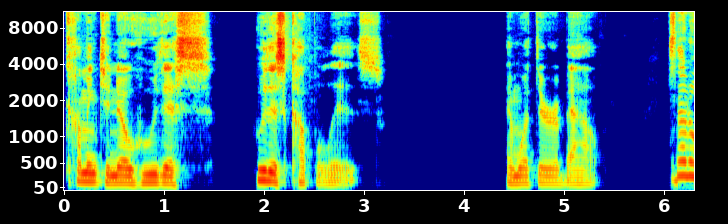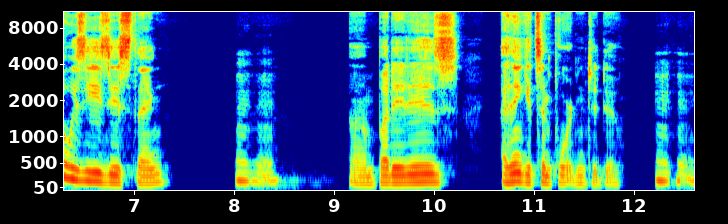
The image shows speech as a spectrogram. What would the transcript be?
coming to know who this who this couple is and what they're about. It's not always the easiest thing, mm-hmm. um, but it is. I think it's important to do. Mm-hmm.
